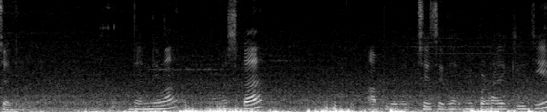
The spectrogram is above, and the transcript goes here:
चलिए। धन्यवाद, नमस्कार। आप लोग अच्छे से घर में पढ़ाई कीजिए।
